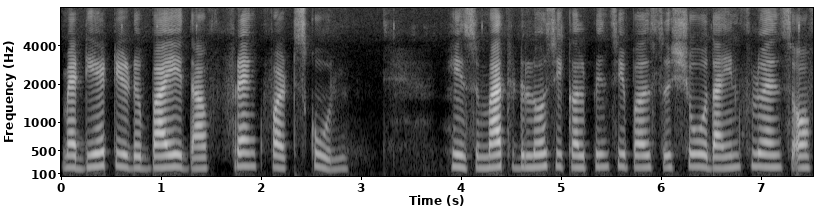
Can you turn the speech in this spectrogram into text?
mediated by the Frankfurt School, his methodological principles show the influence of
